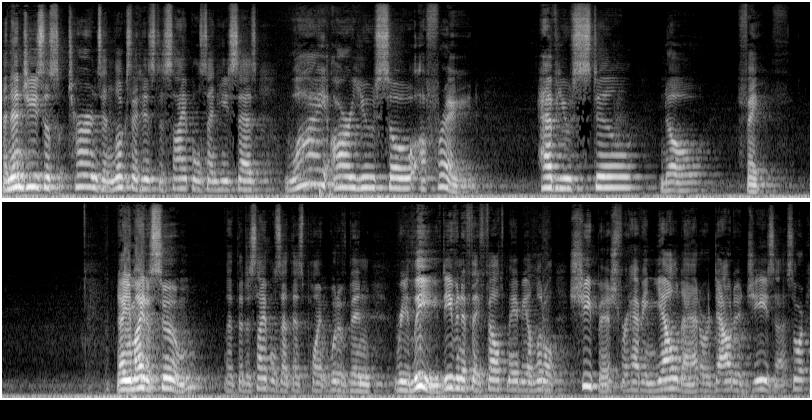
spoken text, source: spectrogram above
And then Jesus turns and looks at his disciples and he says, Why are you so afraid? Have you still no faith? Now, you might assume that the disciples at this point would have been relieved, even if they felt maybe a little sheepish for having yelled at or doubted Jesus. Or,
